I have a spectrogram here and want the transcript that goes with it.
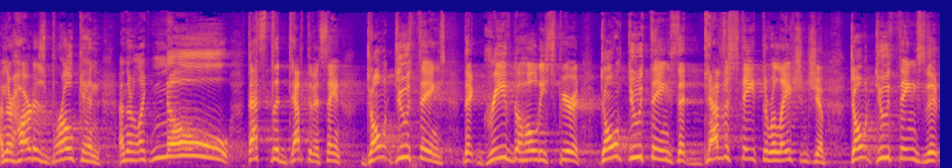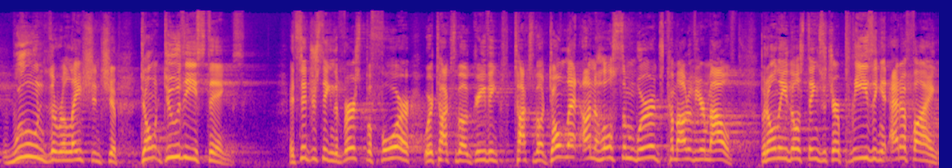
and their heart is broken and they're like, no. That's the depth of it, saying, don't do things that grieve the Holy Spirit. Don't do things that devastate the relationship. Don't do things that wound the relationship. Don't do these things. It's interesting, the verse before where it talks about grieving talks about don't let unwholesome words come out of your mouth but only those things which are pleasing and edifying.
